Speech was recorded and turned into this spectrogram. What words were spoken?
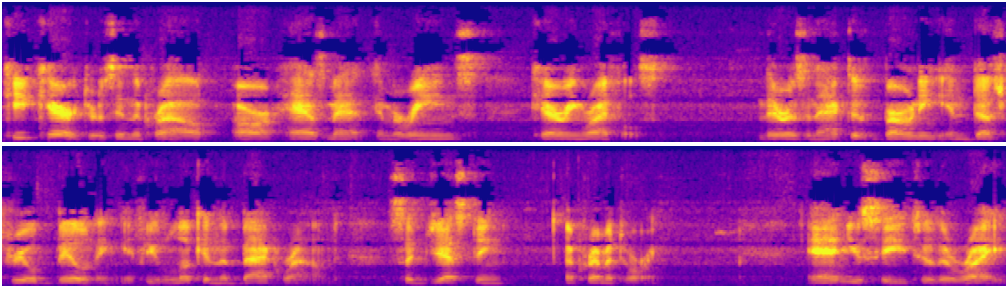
Key characters in the crowd are hazmat and Marines carrying rifles. There is an active burning industrial building if you look in the background, suggesting a crematory. And you see to the right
